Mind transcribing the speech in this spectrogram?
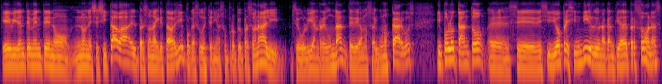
que evidentemente no, no necesitaba el personal que estaba allí, porque a su vez tenía su propio personal y se volvían redundantes, digamos, algunos cargos, y por lo tanto eh, se decidió prescindir de una cantidad de personas.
